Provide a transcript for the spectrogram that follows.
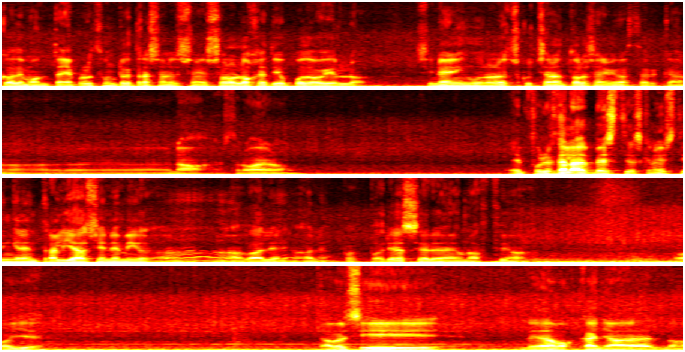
De montaña, produce un retraso en el sonido. Solo el objetivo puede oírlo. Si no hay ninguno, lo escucharán todos los enemigos cercanos. No, esto no vale, ¿no? Enfurece a las bestias, que no distinguen entre aliados y enemigos. Ah, vale, vale. Pues podría ser una opción. Oye. A ver si le damos caña a él, ¿no?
